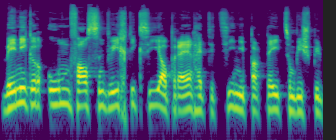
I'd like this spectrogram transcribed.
weniger umfassend wichtig gewesen, aber er hat jetzt seine Partei zum Beispiel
